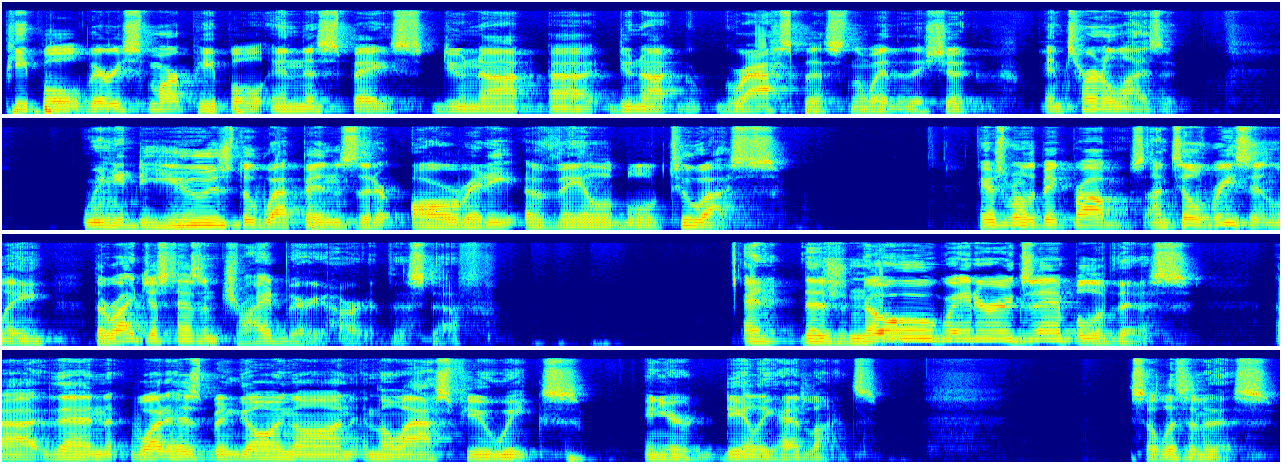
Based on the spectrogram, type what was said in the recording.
People, very smart people in this space, do not uh, do not grasp this in the way that they should. Internalize it. We need to use the weapons that are already available to us. Here's one of the big problems. Until recently, the right just hasn't tried very hard at this stuff. And there's no greater example of this uh, than what has been going on in the last few weeks in your daily headlines. So listen to this.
